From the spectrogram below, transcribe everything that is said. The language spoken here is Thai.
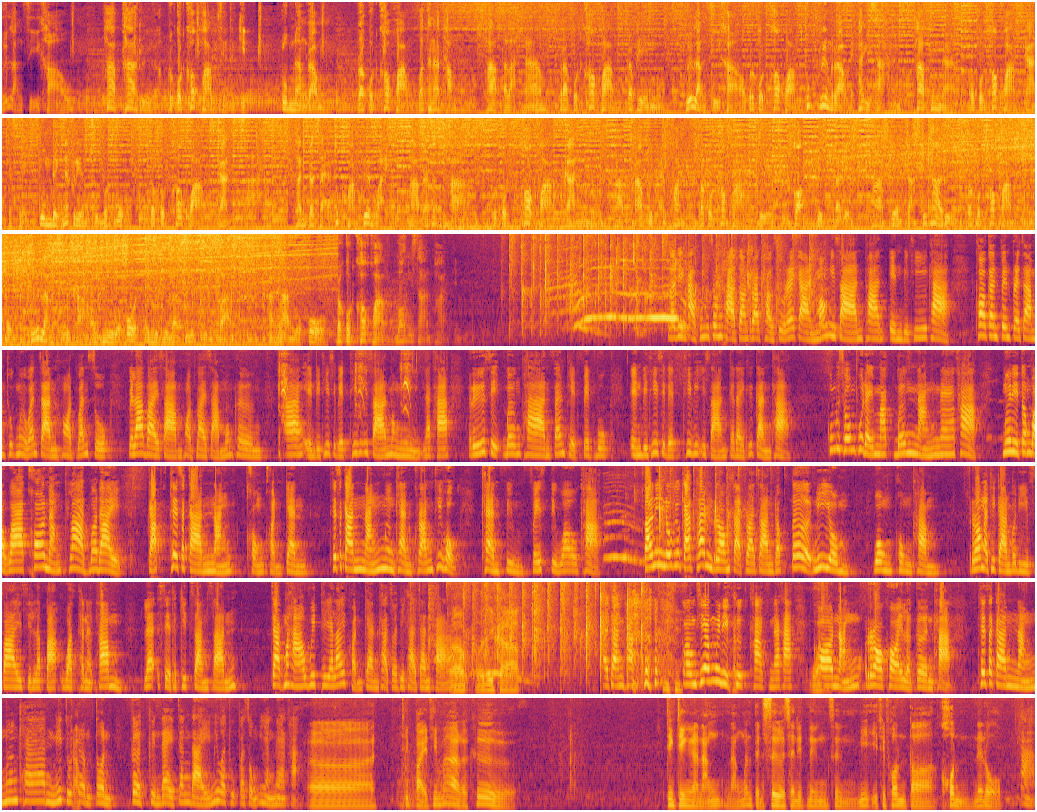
พื้นหลังสีขาว ภาพท่าเรือปรากฏข้อความเศรษฐกิจ กลุ่มนางรำปรากฏข้อความวัฒนธรรม ภาพตลาดน้ำปรากฏข้อความประเพณี พื้นหลังสีขาวปรากฏข้อความทุกเรื่องราวในภาคอีสาน ภาพทุ่งนาปรากฏข้อความการเกษตร กลุ่มเด็กนักเรียนชูโนตบุ๊กปรากฏข้อความการศึกษา ทันกระแสทุกความเคลื่อนไหว ภาพรัฐสภา ปรากฏข้อความการเมืองภาพกราฟิกไอคอน ปรากฏข้อความคือถือเกาะติดประเด็นภาพเคลื่อนจากที่ท่าเรือ ปรากฏข้อความสังคมพื้นหลังสีขาวมีโลโก้ NUT และสีสีน้าลข้างล่างโลโก้ ปรากฏข้อความมองอีสานผ่าน สวัสดีค่ะ คุณผู้ชมค่ะตอนรับข้าวสู่รายการมองอีสานผ่าน NBT ค่ะ พอกันเป็นประจำทุกมือวันจันทร์หอดวันศุกร์เวลาบ่ายสามหอดบ่ายสามโมงครึ่งทาง NBT 11 ที่อีสานมองนีนะคะ หรือสิเบิงผ่านแฟนเพจ Facebook NBT 11 ที่วีอีสานกระไดคือกันค่ะ คุณผู้ชมผู้ใดมักเบิงหนังแน่ค่ะมือนี้ต้องบอกว่าข้อหนังพลาดบ่ได้กับเทศกาลหนังของขอนแก่น เทศกาลหนังเมืองแคนครั้งที่ 6 แคนฟิล์มเฟสติวัลค่ะ ตอนนี้นกยุกัสท่านรองศาสตราจารย์ ดร นิยม วงศ์พงคำรองอธิการบดีฝ่ายศิลปะ วัฒนธรรม และเศรษฐกิจสร้างสรรค์ จากมหาวิทยาลัยขอนแก่นค่ะ สวัสดีค่ะอาจารย์ค่ะครับสวัสดีครับ อาจารย์ค่ะ กองเชียร์มือนี่คึกคักนะคะวันคอหนังรอคอยเหลือเกินค่ะ เทศกาลหนังเมืองแคนมีจุดครับ เริ่มต้น เกิดขึ้นได้จังใดมีวัตถุประสงค์อีกอย่างแน่ค่ะ เอ่อ ที่ไปที่มากก็คือ จริงๆอะหนังหนังมันเป็นสื่อชนิดหนึ่งซึ่งมีอิทธิพลต่อคนในโลกค่ะ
